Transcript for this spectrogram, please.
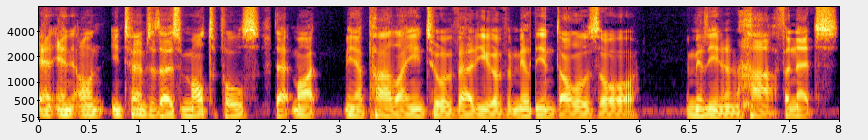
and, and on in terms of those multiples, that might you know parlay into a value of a million dollars or a million and a half, and that's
